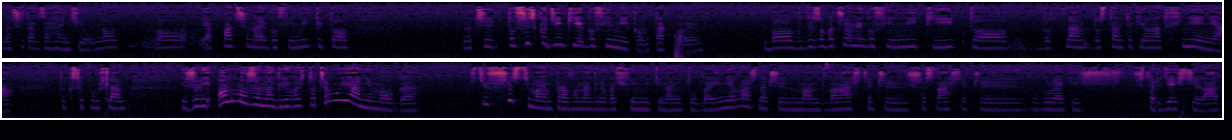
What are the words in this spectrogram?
Znaczy tak zachęcił. No, no jak patrzę na jego filmiki, to znaczy to wszystko dzięki jego filmikom, tak powiem. Bo gdy zobaczyłem jego filmiki, to dostałem, dostałem takiego natchnienia. Tak sobie pomyślałem, jeżeli on może nagrywać, to czemu ja nie mogę? Przecież wszyscy mają prawo nagrywać filmiki na YouTube i nieważne, czy mam 12, czy 16, czy w ogóle jakieś 40 lat.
